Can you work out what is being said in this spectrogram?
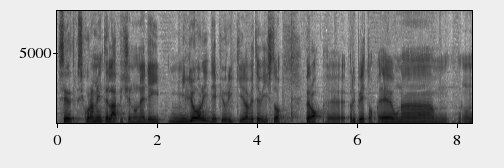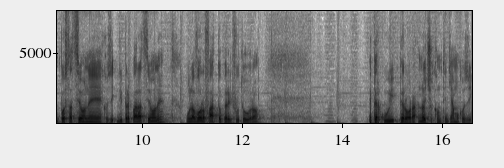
Se, sicuramente l'apice non è dei migliori, dei più ricchi, l'avete visto, però eh, ripeto, è una um, impostazione così di preparazione, un lavoro fatto per il futuro e per cui per ora noi ci accontentiamo così.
